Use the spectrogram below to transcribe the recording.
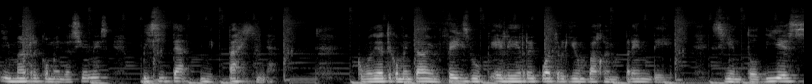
y más recomendaciones visita mi página. Como ya te comentaba en Facebook, LR4-Emprende 110,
